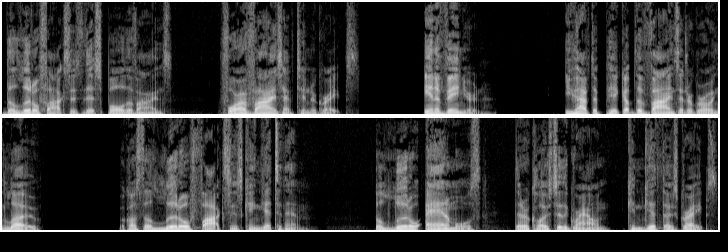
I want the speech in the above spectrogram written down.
the little foxes that spoil the vines, for our vines have tender grapes. In a vineyard, you have to pick up the vines that are growing low because the little foxes can get to them. The little animals that are close to the ground can get those grapes.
